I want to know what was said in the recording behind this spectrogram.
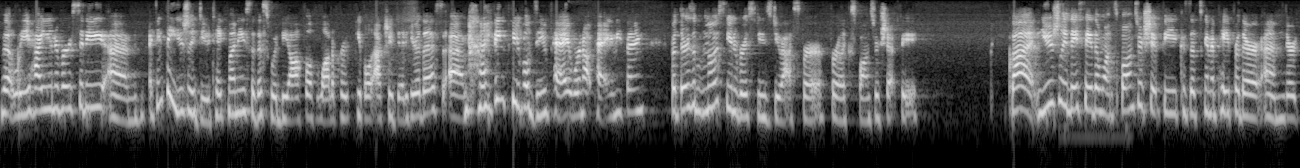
that Lehigh University, um, I think they usually do take money, so this would be awful if a lot of people actually did hear this. Um, I think people do pay. We're not paying anything, but there's most universities do ask for for like sponsorship fee. But usually they say they want sponsorship fee because that's going to pay for their um their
